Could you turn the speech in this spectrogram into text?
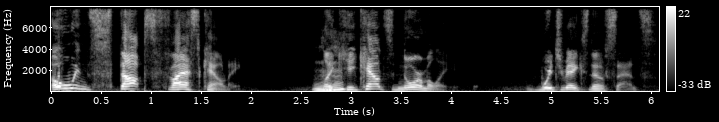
Owen stops fast counting. Like he counts normally, which makes no sense.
